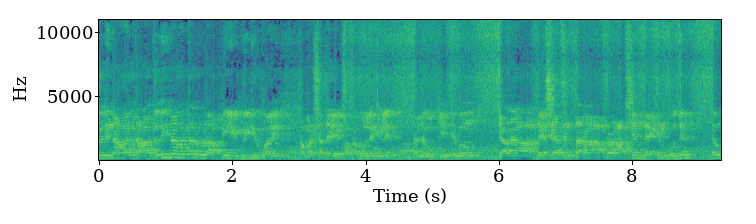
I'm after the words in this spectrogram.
যদি না হয়, তা, যদি না হয় তারপর আপনি ভিডিও কলে আমার সাথে কথা বলে নিলেন তাহলে ওকে এবং যারা দেশে আছেন তারা আপনারা আসেন দেখেন বোঝেন এবং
